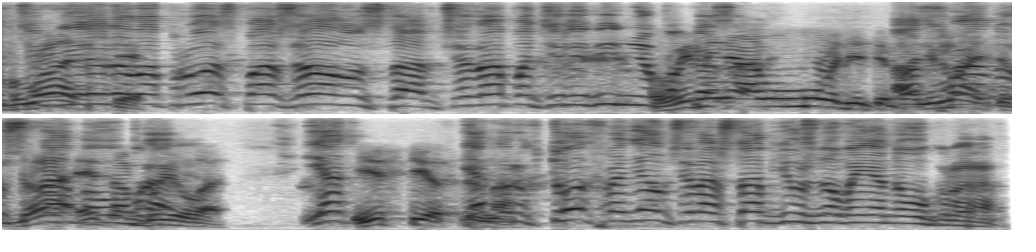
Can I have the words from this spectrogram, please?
мне на вопрос, пожалуйста. Вчера по телевидению Вы показали. меня уводите, понимаете? Да, это убрали. было. Я, Естественно. Я говорю, кто охранял вчера штаб Южного военного округа?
